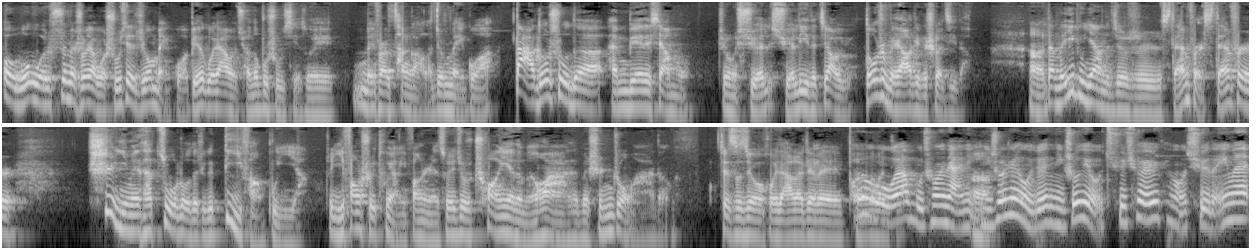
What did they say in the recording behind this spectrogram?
哦，我我顺便说一下，我熟悉的只有美国，别的国家我全都不熟悉，所以没法参考了。就是美国大多数的 MBA 的项目，这种学学历的教育都是围绕这个设计的，啊，但唯一不一样的就是 Stanford，Stanford 是因为它坐落的这个地方不一样，这一方水土养一方人，所以就是创业的文化特别深重啊，等等。这次就回答了这位朋友。我要补充一点，你你说这个，我觉得你说有趣，确实挺有趣的。因为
